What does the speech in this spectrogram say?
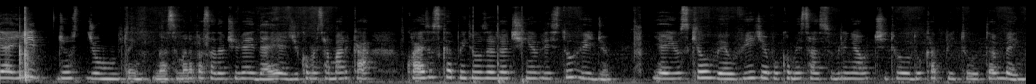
E aí, de um, de um tempo, na semana passada eu tive a ideia de começar a marcar quais os capítulos eu já tinha visto o vídeo. E aí, os que eu ver o vídeo, eu vou começar a sublinhar o título do capítulo também.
